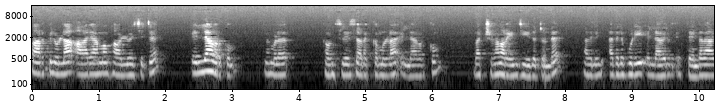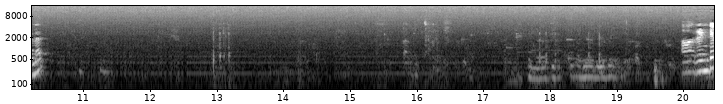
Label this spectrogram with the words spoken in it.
പാർക്കിലുള്ള ആരാമം ഹാളിൽ വെച്ചിട്ട് എല്ലാവർക്കും നമ്മൾ കൗൺസിലേഴ്സ് അടക്കമുള്ള എല്ലാവർക്കും ഭക്ഷണം അറേഞ്ച് ചെയ്തിട്ടുണ്ട്. അതിൽ അതിൽ കൂടി എല്ലാവരും എത്തേണ്ടതാണ്. രണ്ടേ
